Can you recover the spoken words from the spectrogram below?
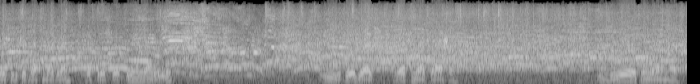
Casey the kickboxing background. Both girls still feeling it out a little bit. Ooh, big rights. Left and right for Ashley. He's really pulling it on now.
